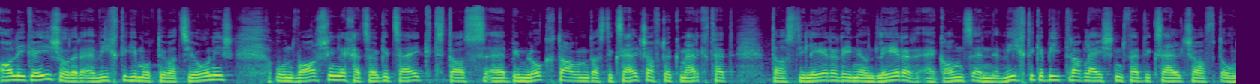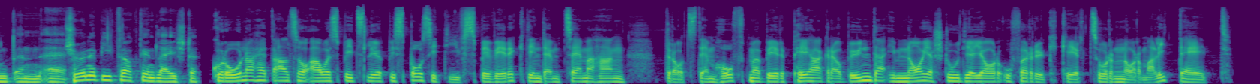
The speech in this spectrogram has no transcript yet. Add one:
Anliegen ist oder eine wichtige Motivation ist. Und wahrscheinlich hat es auch gezeigt, dass äh, beim Lockdown, dass die Gesellschaft auch gemerkt hat, dass die Lehrerinnen und Lehrer einen ganz einen wichtigen Beitrag leisten für die Gesellschaft und einen äh, schönen Beitrag leisten. Corona hat also auch ein bisschen etwas Positives bewirkt in dem Zusammenhang. Trotzdem hofft man bei PH Graubünden im neuen Studienjahr auf eine Rückkehr zur Normalität.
